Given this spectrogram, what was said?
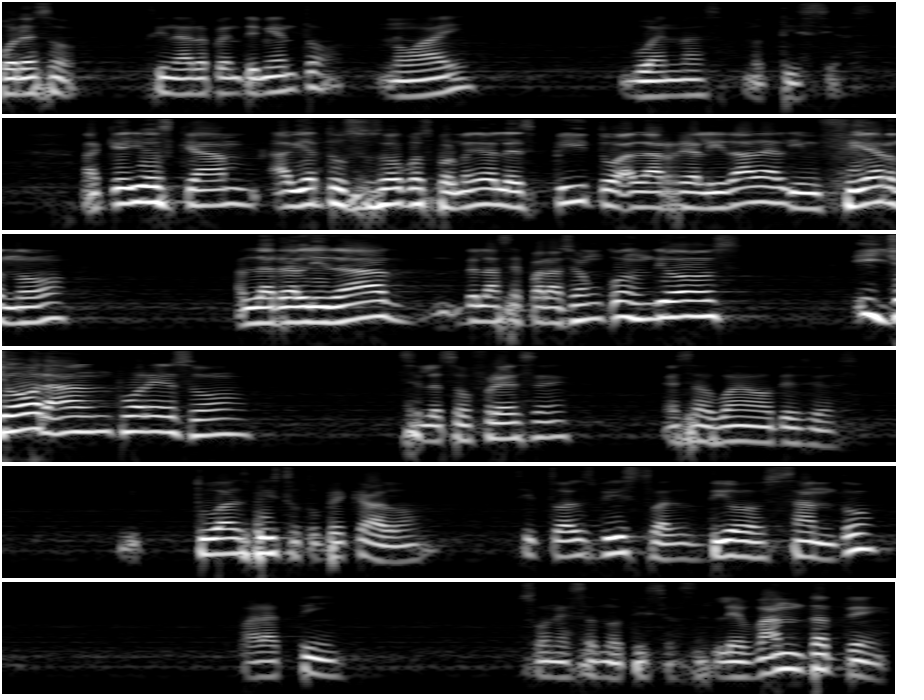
Por eso, sin arrepentimiento no hay buenas noticias aquellos que han abierto sus ojos por medio del Espíritu a la realidad del infierno, a la realidad de la separación con Dios y lloran por eso, se les ofrece esas buenas noticias. Y tú has visto tu pecado, si tú has visto al Dios Santo, para ti son esas noticias. Levántate,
